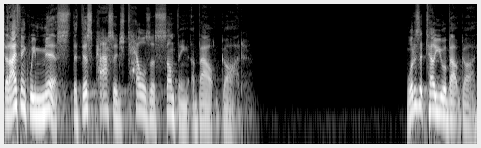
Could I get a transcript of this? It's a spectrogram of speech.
that I think we miss that this passage tells us something about God. What does it tell you about God?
